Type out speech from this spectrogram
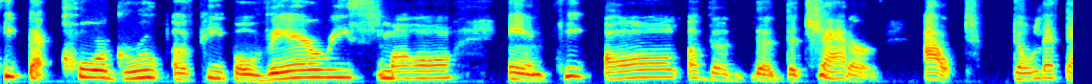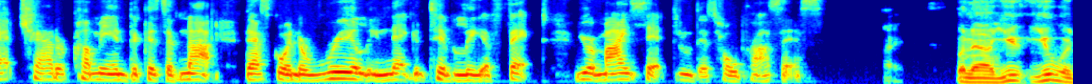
keep that core group of people very small and keep all of the, the, the chatter out. Don't let that chatter come in because if not, that's going to really negatively affect your mindset through this whole process. Right. Well, now you you were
